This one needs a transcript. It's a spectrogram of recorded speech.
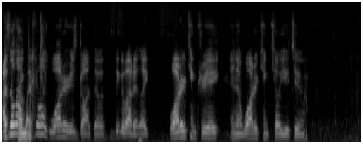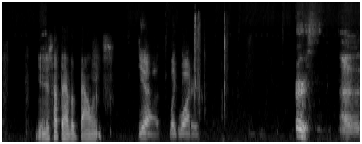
I feel oh like Oh I feel like water is God though. Think about it. Like water can create and then water can kill you too. You just have to have a balance. Yeah, like water. Earth. Uh,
